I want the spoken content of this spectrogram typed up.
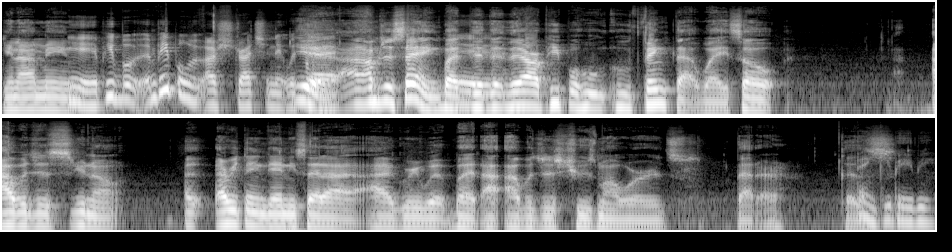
you know what i mean? Yeah people and people are stretching it with yeah that. i'm just saying but Yeah. th- th- there are people who who think that way. So i would just you know uh, everything danny said i i agree with but i, I would just choose my words better. 'cause, thank you baby.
